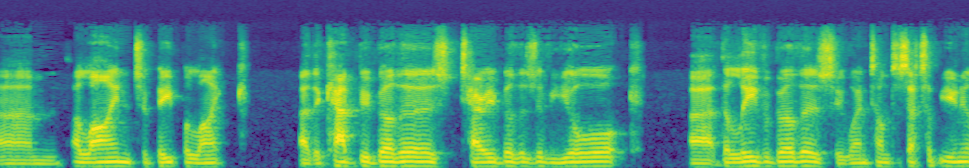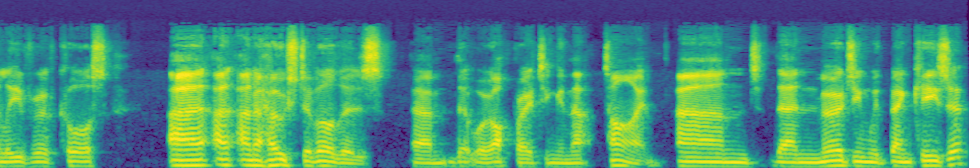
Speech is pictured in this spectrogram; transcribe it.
um, aligned to people like uh, the Cadbury brothers, Terry brothers of York, uh, the Lever brothers, who went on to set up Unilever, of course, uh, and, and, a host of others um, that were operating in that time. And then merging with Benckiser,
